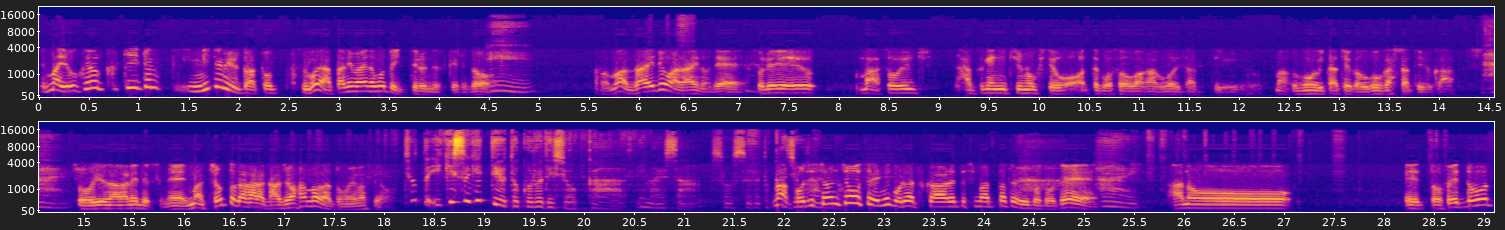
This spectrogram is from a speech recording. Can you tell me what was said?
でまあ、よくよく聞いて見てみるととすごい当たり前のこと言ってるんですけれど、えー、まあ、材料がないのでそれまあ、そういう発言に注目して、おーってこう相場が動いたっていう、まあ、動いたというか、動かしたというか、はい、そういう流れですね、まあ、ちょっとだから過剰反応だと思いますよ。ちょっと行き過ぎっていうところでしょうか、今井さん、そうすると、まあ、ポジション調整にこれは使われてしまったということで、はい、あのー、えっと、フェッドウォッ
